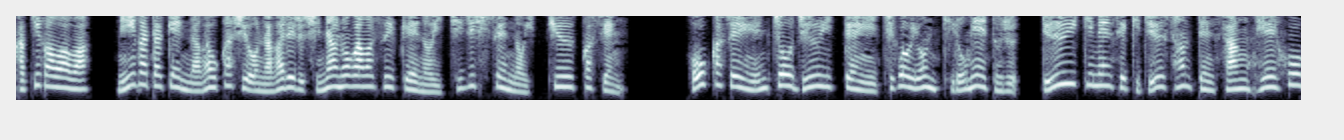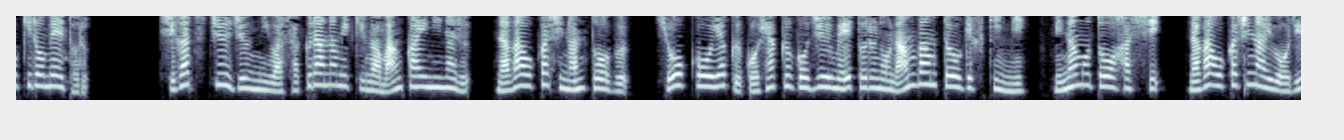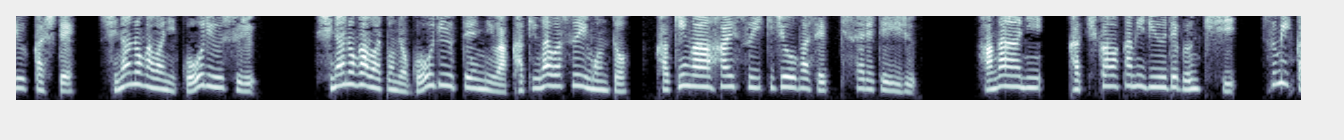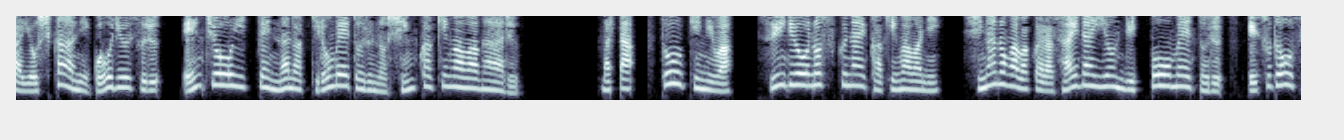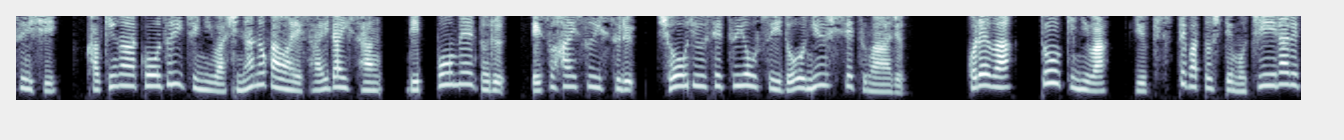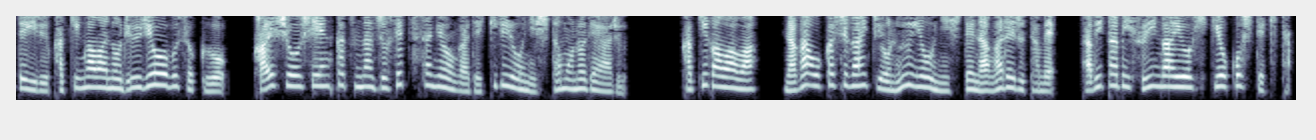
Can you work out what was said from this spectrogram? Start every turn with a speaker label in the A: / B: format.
A: 柿川は、新潟県長岡市を流れる信濃川水系の一次支線の一級河川。放火線延長 11.154km、流域面積13.3平方キロメートル。4月中旬には桜並木が満開になる長岡市南東部、標高約550メートルの南蛮峠付近に源を発し、長岡市内を流下して信濃川に合流する。信濃川との合流点には柿川水門と柿川排水機場が設置されている。羽川に柿川上流で分岐し、住か吉川に合流する延長 1.7km の新柿川がある。また、冬季には水量の少ない柿川に信濃川から最大4立方メートル S 導水し、柿川洪水地には信濃川へ最大3立方メートル S 排水する小流節用水導入施設がある。これは、冬季には雪捨て場として用いられている柿川の流量不足を解消し円滑な除雪作業ができるようにしたものである。柿川は長岡市街地を縫うようにして流れるため、たびたび水害を引き起こしてきた。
